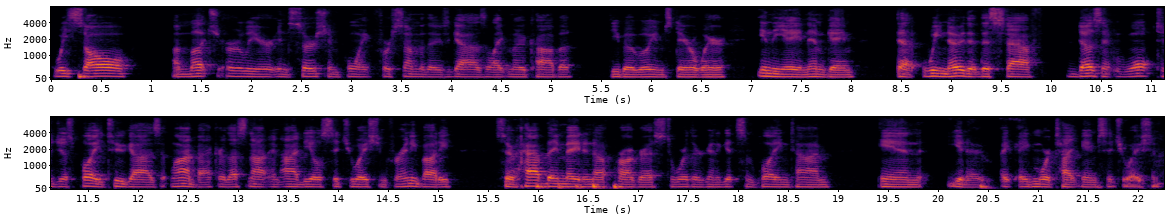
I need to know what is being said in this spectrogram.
We saw a much earlier insertion point for some of those guys like Mo Kaba, Debo Williams, Darryle Ware in the A&M game. That we know that this staff doesn't want to just play two guys at linebacker. That's not an ideal situation for anybody. So have they made enough progress to where they're going to get some playing time in, you know, a, a more tight game situation?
